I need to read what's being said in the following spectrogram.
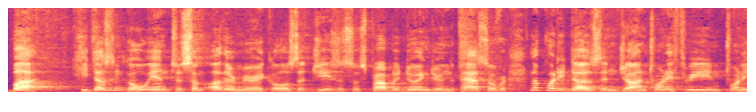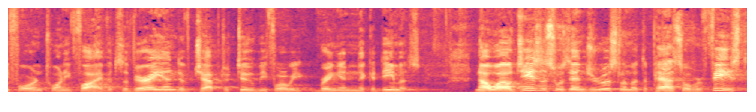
But he doesn't go into some other miracles that Jesus was probably doing during the Passover. Look what he does in John 23 and 24 and 25. It's the very end of chapter 2 before we bring in Nicodemus. Now, while Jesus was in Jerusalem at the Passover feast,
